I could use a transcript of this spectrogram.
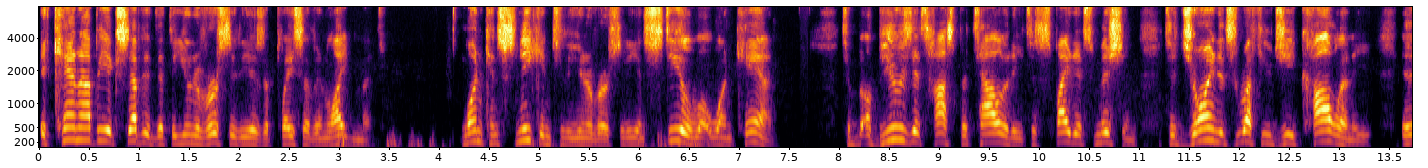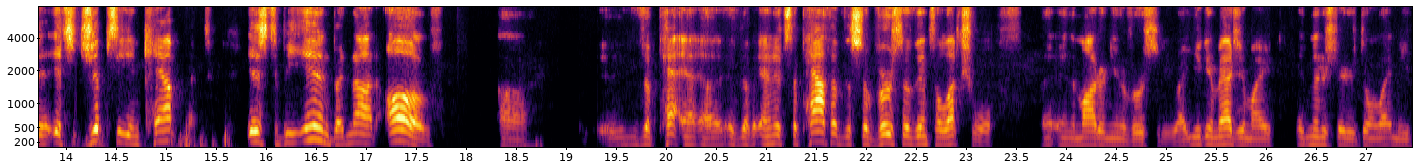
It cannot be accepted that the university is a place of enlightenment. One can sneak into the university and steal what one can, to abuse its hospitality, to spite its mission, to join its refugee colony, its gypsy encampment, is to be in but not of uh, the, uh, uh, the, and it's the path of the subversive intellectual in the modern university, right? You can imagine my administrators don't like me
